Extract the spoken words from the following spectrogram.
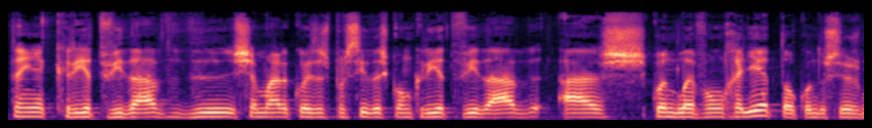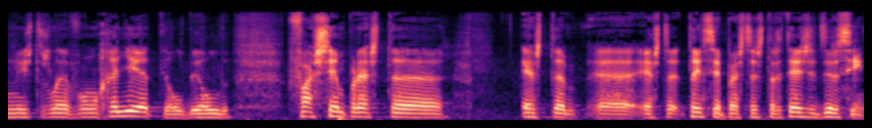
tem a criatividade de chamar coisas parecidas com criatividade às quando levam um ralhete ou quando os seus ministros levam um ralhete. Ele, ele faz sempre esta esta, eh, esta, tem sempre esta estratégia de dizer assim:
